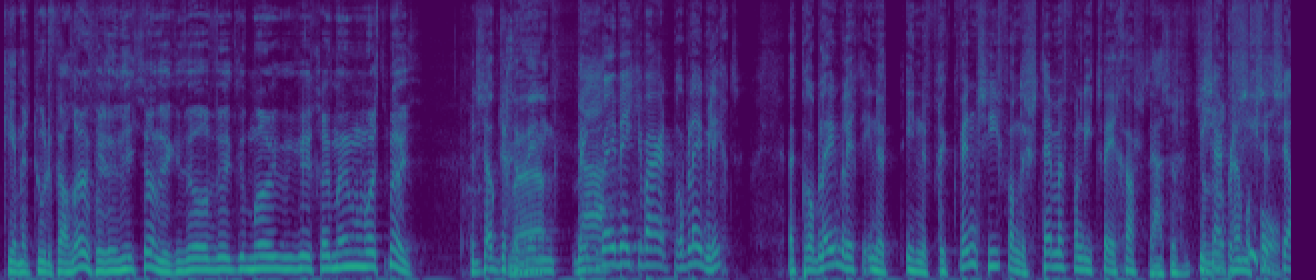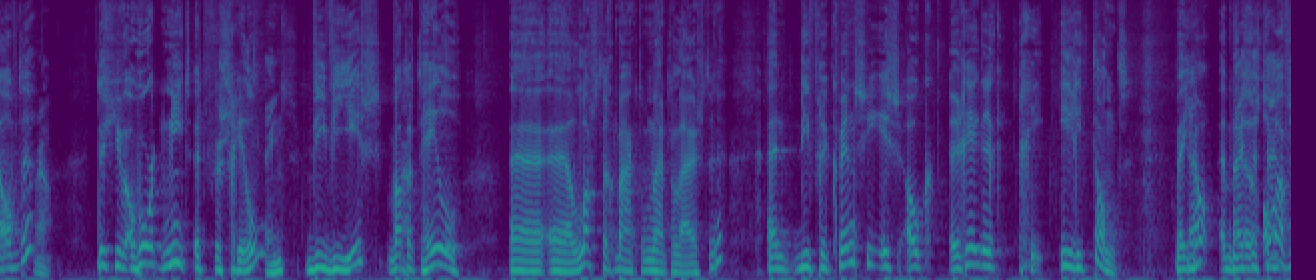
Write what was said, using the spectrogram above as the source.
keer met de Tour de France. Oh, ik vind er niks aan. Ik ga mee met Mart Smeets. Het is ook de gewenning. Weet, Ja. je, weet je waar het probleem ligt? Het probleem ligt in, het, in de frequentie van de stemmen van die twee gasten. Ja, ze- ze die zijn precies hetzelfde. Ja. Dus je hoort niet het verschil. Eens. Wie wie is. Wat het heel eh, eh, lastig maakt om naar te luisteren. En die frequentie is ook redelijk irritant. Weet je wel? Eh, Olaf,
